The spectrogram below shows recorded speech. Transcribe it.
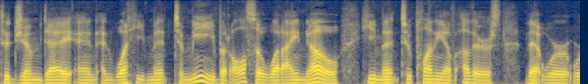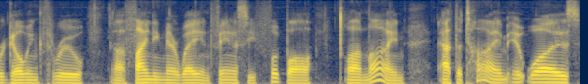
to Jim Day and and what he meant to me, but also what I know he meant to plenty of others that were were going through uh, finding their way in fantasy football online. At the time, it was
